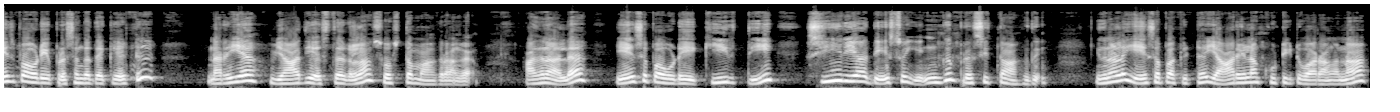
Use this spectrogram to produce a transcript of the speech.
ஏசப்பாவுடைய பிரசங்கத்தை கேட்டு நிறைய வியாதியஸ்தர்கள்லாம் சொஸ்தமாகறாங்க. அதனால் ஏசப்பாவுடைய கீர்த்தி சீரியா தேசம் எங்கும் பிரசித்தம் ஆகுது இதனால் ஏசப்பா கிட்ட யாரையெல்லாம் கூட்டிகிட்டு வராங்கன்னா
